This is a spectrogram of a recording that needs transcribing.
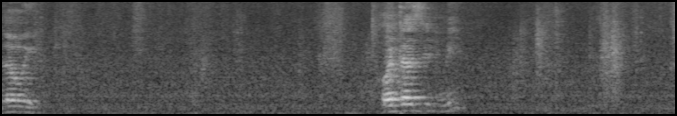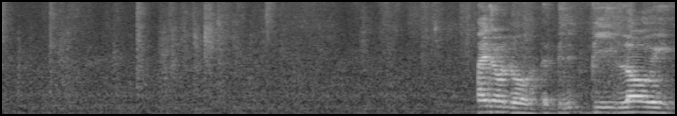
blowing? What does it mean? I don't know, the billowing.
